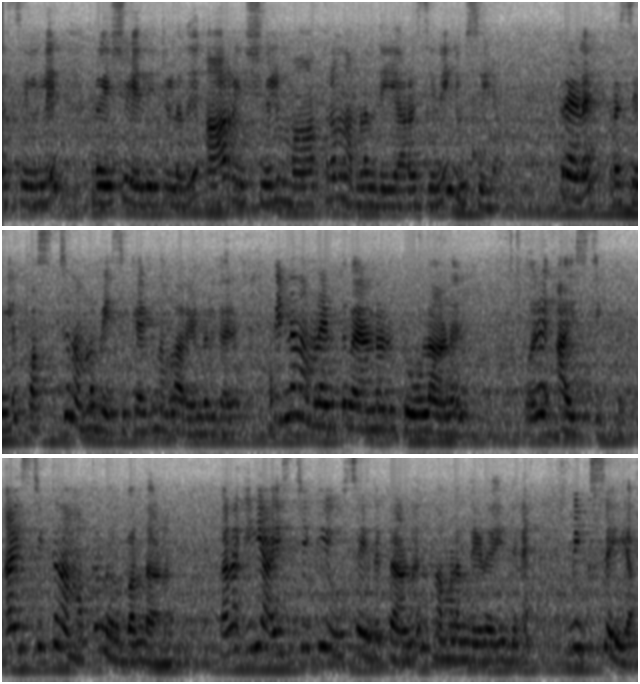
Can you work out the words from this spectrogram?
റെസിനിൽ റേഷ്യോ എഴുതിയിട്ടുള്ളത് ആ റേഷ്യോയിൽ മാത്രം നമ്മൾ എന്ത് ചെയ്യുക? റെസിന് യൂസ് ചെയ്യാം ഇത്രയാണ് റെസിനിൽ ഫസ്റ്റ് നമ്മൾ ബേസിക്കായിട്ട് നമ്മൾ അറിയേണ്ട ഒരു കാര്യം. പിന്നെ നമ്മളെടുത്ത് വേണ്ട ഒരു ടൂളാണ് ഒരു ഐ സ്റ്റിക്ക് ഐ സ്റ്റിക്ക് നമുക്ക് നിർബന്ധമാണ്. കാരണം ഈ ഐ സ്റ്റിക്ക് യൂസ് ചെയ്തിട്ടാണ് നമ്മൾ എന്ത് ചെയ്യണത്? ഇതിനെ മിക്സ് ചെയ്യാം.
